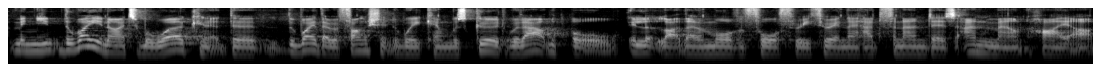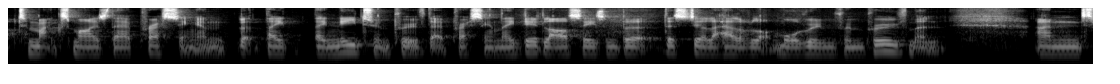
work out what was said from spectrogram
I mean, you, the way United were working it, the the way they were functioning at the weekend was good. Without the ball, it looked like they were more of a 4 3 3, and they had Fernandes and Mount high up to maximise their pressing. And that they, they need to improve their pressing. They did last season, but there's still a hell of a lot more room for improvement. And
